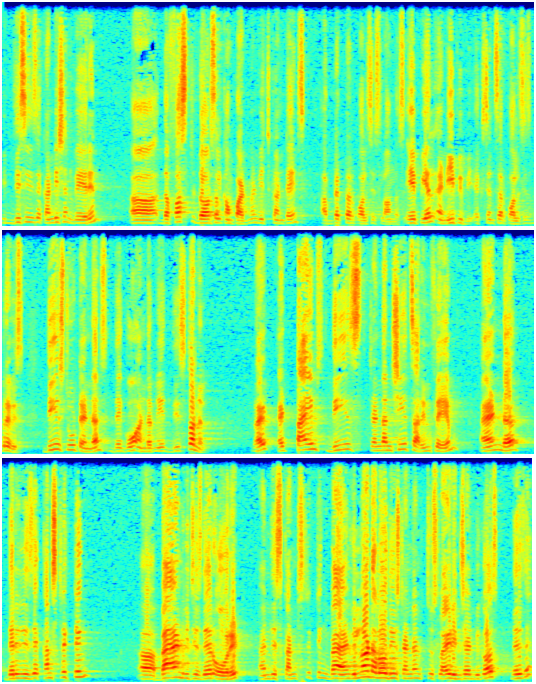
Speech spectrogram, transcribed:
It, this is a condition wherein uh, the first dorsal compartment which contains abductor pollicis longus, APL and EPB, extensor pollicis brevis. These two tendons they go underneath this tunnel right? At times these tendon sheaths are inflamed and uh, there is a constricting uh, band which is there over it and this constricting band will not allow these tendons to slide inside because there is a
